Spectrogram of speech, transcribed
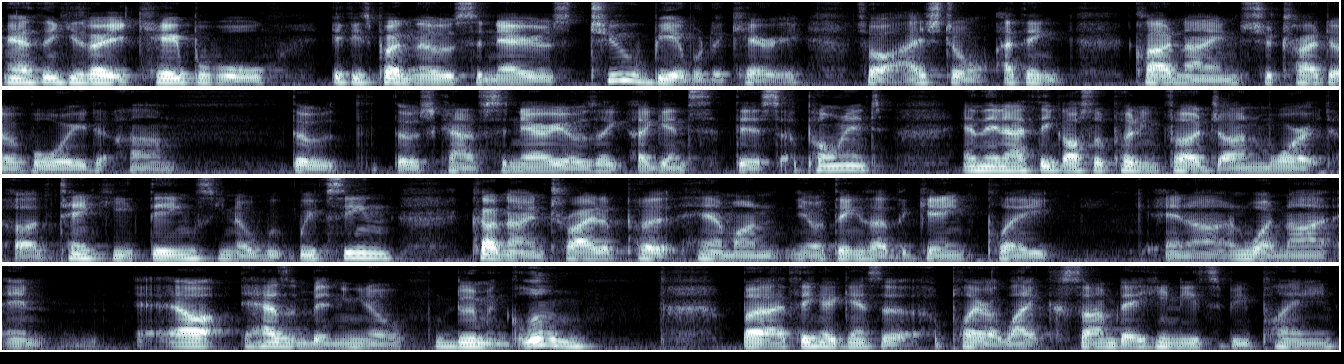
And I think he's very capable if he's put in those scenarios to be able to carry. So I just don't. I think Cloud Nine should try to avoid um, those those kind of scenarios against this opponent. And then I think also putting Fudge on more uh, tanky things. You know, we've seen Cloud9 try to put him on you know things like the Gangplank and uh, and whatnot, and it hasn't been you know doom and gloom. But I think against a, a player like Ssumday, he needs to be playing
